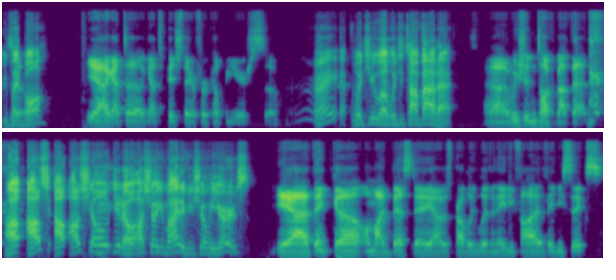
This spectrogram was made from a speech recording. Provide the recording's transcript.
You played So- ball. Yeah, I got to got to pitch there for a couple years, so All right. What'd you uh, What'd you top out at? uh, we shouldn't talk about that. I'll I'll I'll, I'll show you know I'll show you mine if you show me yours. Yeah, I think uh, on my best day, I was probably living 85, 86.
